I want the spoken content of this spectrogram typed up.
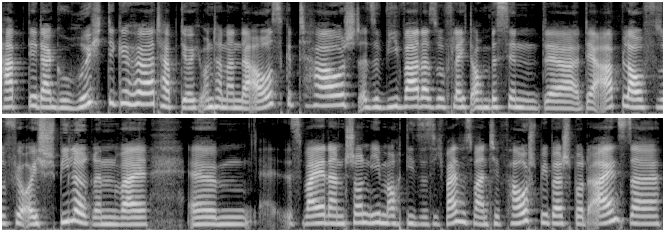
Habt ihr da Gerüchte gehört? Habt ihr euch untereinander ausgetauscht? Also wie war da so vielleicht auch ein bisschen der, der Ablauf so für euch Spielerinnen? Weil ähm, es war ja dann schon eben auch dieses, ich weiß nicht, es war ein TV-Spiel bei Sport 1, da,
